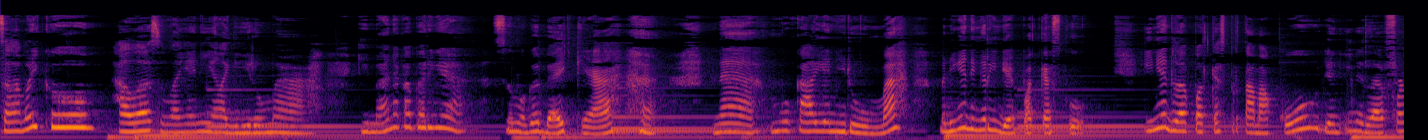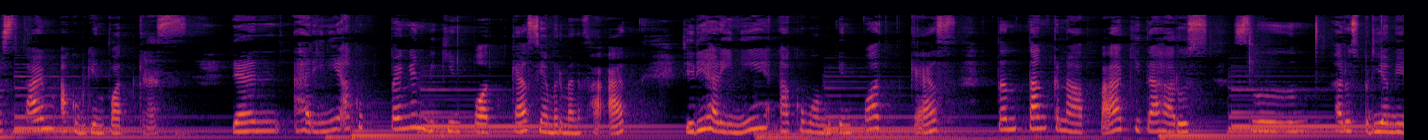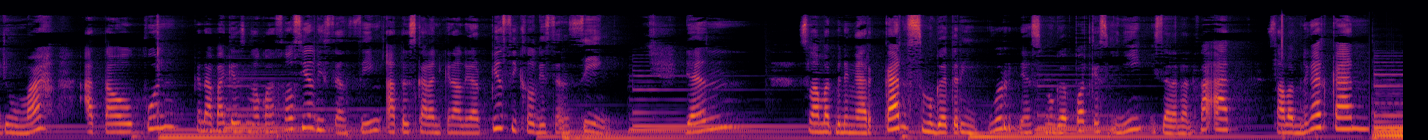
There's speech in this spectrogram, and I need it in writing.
Assalamualaikum. Halo semuanya nih yang lagi di rumah. Gimana kabarnya? Semoga baik ya. Nah, mau kalian di rumah Mendingan dengerin deh podcastku. Ini adalah podcast pertamaku Dan ini adalah first time aku bikin podcast. Dan hari ini aku pengen bikin podcast yang bermanfaat. Jadi hari ini aku mau bikin podcast tentang kenapa kita harus harus berdiam di rumah ataupun kenapa kita harus melakukan social distancing atau sekarang dikenal dengan physical distancing. Dan selamat mendengarkan, semoga terhibur dan semoga podcast ini bisa bermanfaat. Selamat mendengarkan.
